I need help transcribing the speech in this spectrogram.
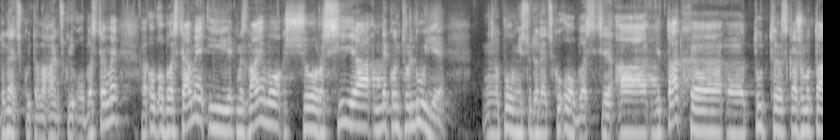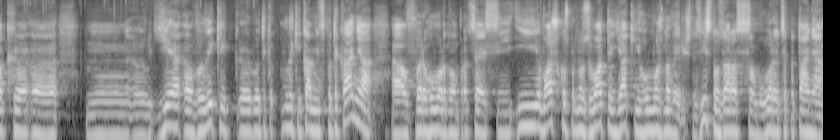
Донецькою та Луганською областями е, областями. І як ми знаємо, що Росія не контролює. Повністю Донецьку область, а відтак е, е, тут, скажімо так, е, є великий, великий- камінь спотикання в переговорному процесі, і важко спрогнозувати, як його можна вирішити. Звісно, зараз обговорюється питання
